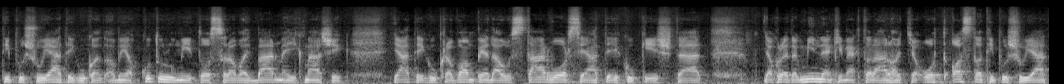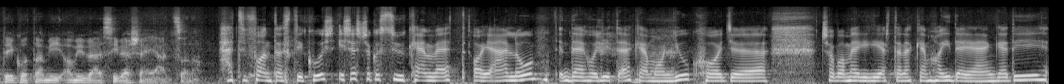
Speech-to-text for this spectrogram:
típusú játékukat, ami a Cthulhu mítoszra, vagy bármelyik másik játékukra van, például Star Wars játékuk is, tehát gyakorlatilag mindenki megtalálhatja ott azt a típusú játékot, ami, amivel szívesen játszana. Hát fantasztikus, és ez csak a szűken vett ajánló, de hogy itt el kell mondjuk, hogy Csaba megígérte nekem, ha ideje engedi,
